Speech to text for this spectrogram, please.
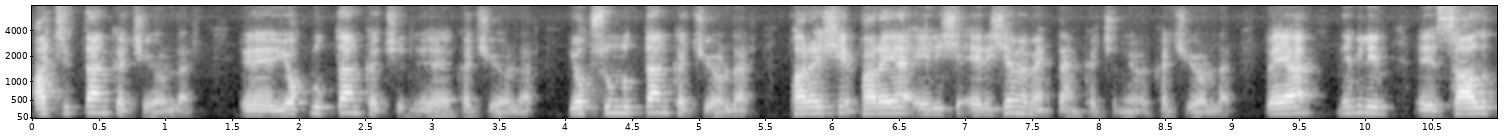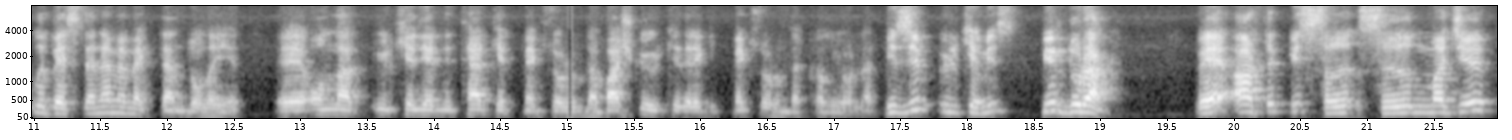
açlıktan kaçıyorlar. E, yokluktan kaçı, e, kaçıyorlar. Yoksunluktan kaçıyorlar para, paraya erişe, erişememekten kaçınıyor, kaçıyorlar. Veya ne bileyim e, sağlıklı beslenememekten dolayı e, onlar ülkelerini terk etmek zorunda, başka ülkelere gitmek zorunda kalıyorlar. Bizim ülkemiz bir durak ve artık biz sığ, sığınmacı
